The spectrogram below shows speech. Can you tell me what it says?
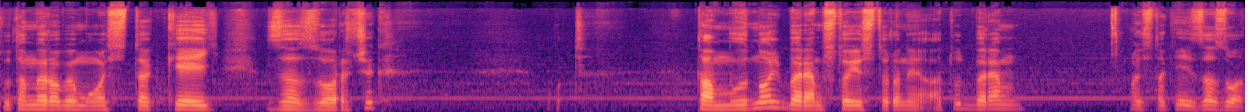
Тут ми робимо ось такий зазорчик. От. Там в ноль беремо з тої сторони, а тут беремо ось такий зазор.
